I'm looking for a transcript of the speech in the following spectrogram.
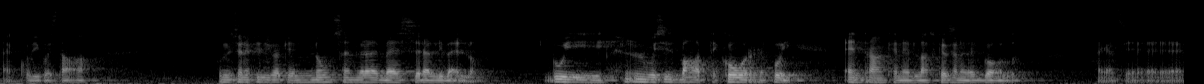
ecco, di questa condizione fisica che non sembrerebbe essere a livello. Lui, lui si sbatte, corre, poi entra anche nella occasione del gol. Ragazzi, è,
